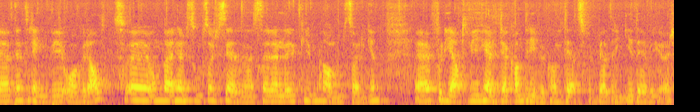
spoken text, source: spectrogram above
er, det trenger vi overalt, eh, om det er helse- eller kriminalomsorgen. Fordi at vi hele tida kan drive kvalitetsforbedring i det vi gjør.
